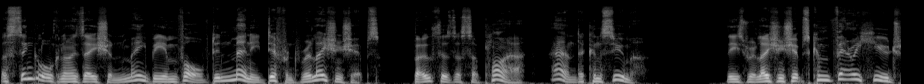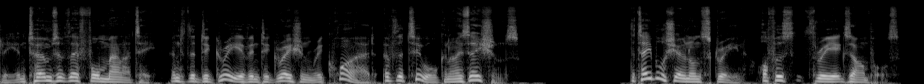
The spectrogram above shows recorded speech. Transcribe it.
a single organization may be involved in many different relationships, both as a supplier and a consumer. These relationships can vary hugely in terms of their formality and the degree of integration required of the two organizations. The table shown on screen offers three examples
